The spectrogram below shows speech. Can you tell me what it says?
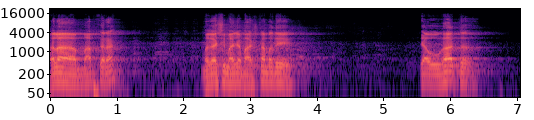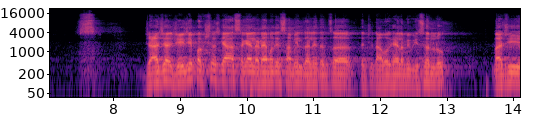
मला माफ करा. मगाशी माझ्या भाषणामध्ये त्या ओघात ज्या ज्या जे जे पक्ष या सगळ्या लढ्यामध्ये सामील झाले त्यांचं त्यांची नावं घ्यायला मी विसरलो. माझी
